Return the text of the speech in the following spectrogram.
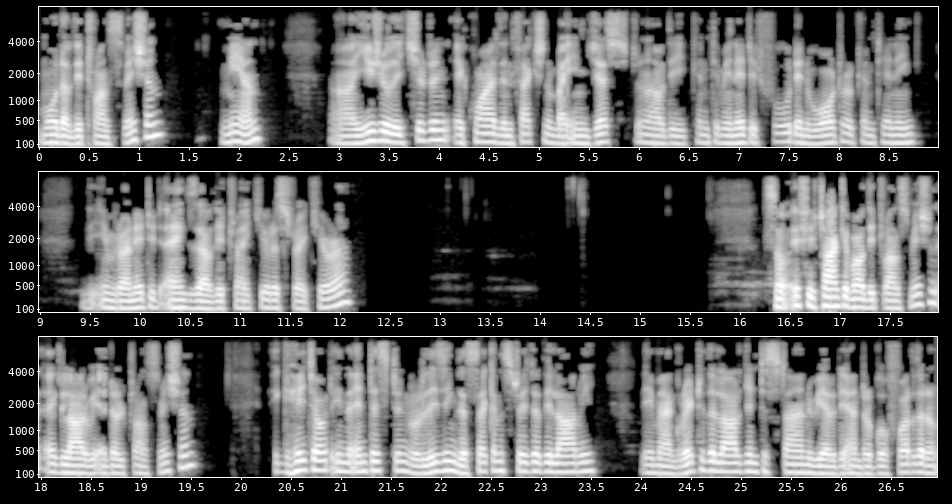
Mode of the transmission, man, uh, usually children acquire the infection by ingestion of the contaminated food and water containing the embryonated eggs of the Trichuris trichiura. So if you talk about the transmission, egg larvae adult transmission, egg hatch out in the intestine, releasing the second stage of the larvae. They migrate to the large intestine where they undergo further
